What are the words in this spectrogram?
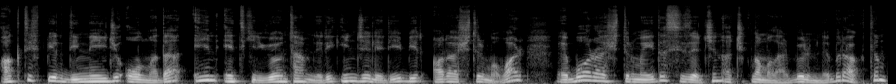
aktif bir dinleyici olmada en etkili yöntemleri incelediği bir araştırma var. E, bu araştırmayı da size için açıklamalar bölümüne bıraktım.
